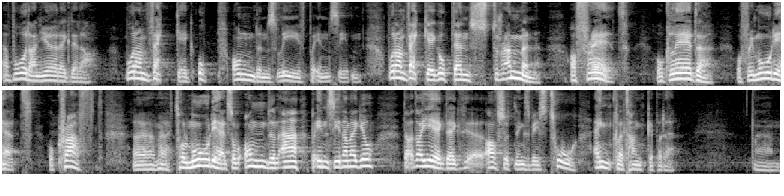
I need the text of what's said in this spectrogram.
Ja, hvordan gjør jeg det, da? Hvordan vekker jeg opp åndens liv på innsiden? Hvordan vekker jeg opp den strømmen av fred og glede og frimodighet og kraft, eh, tålmodighet som ånden er på innsiden av meg? Jo, da, da gir jeg deg eh, avslutningsvis to enkle tanker på det. Um,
